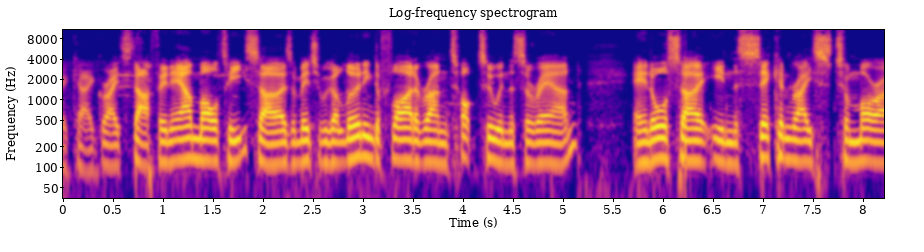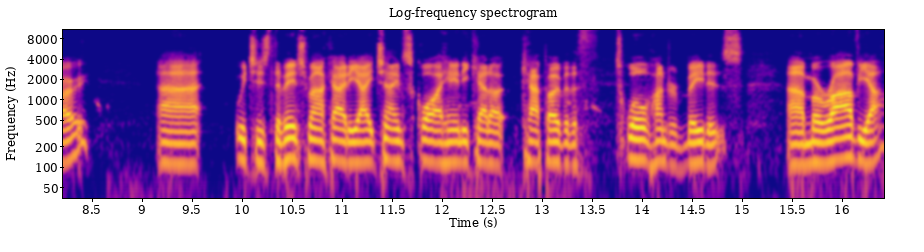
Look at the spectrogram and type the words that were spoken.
Okay, great stuff. In our multi, so as I mentioned, we've got Learning to Fly to run top two in the surround, and also in the second race tomorrow, uh, which is the benchmark 88 James Squire handicap cap over the 1200 metres. Uh, Moravia,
